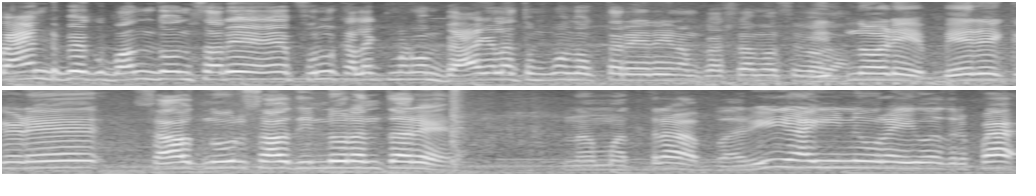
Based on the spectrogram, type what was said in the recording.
ಪ್ಯಾಂಟ್ ಬೇಕು ಬಂದು ಒಂದ್ಸರಿ ಫುಲ್ ಕಲೆಕ್ಟ್ ಮಾಡ್ಕೊಂಡು ಬ್ಯಾಗ್ ಎಲ್ಲ ತುಂಬ್ಕೊಂಡು ಹೋಗ್ತಾರೆ ರೀ ನಮ್ಮ ಕಸ್ಟಮರ್ಸ್ ಇದು ನೋಡಿ ಬೇರೆ ಕಡೆ ಸಾವಿರದ ನೂರು ಸಾವಿರದ ಇನ್ನೂರು ಅಂತಾರೆ. ನಮ್ಮ ಹತ್ರ ಬರೀ ಐನೂರ ಐವತ್ತು ರೂಪಾಯಿ.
